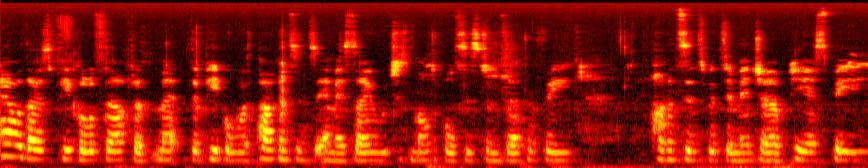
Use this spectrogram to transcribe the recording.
how are those people looked after? The people with Parkinson's MSA, which is multiple systems atrophy, Parkinson's with dementia, PSP,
